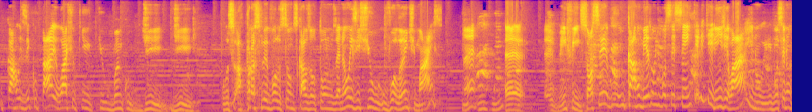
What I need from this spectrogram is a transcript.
o carro executar. Eu acho que, que o banco de. de os, a próxima evolução dos carros autônomos é não existir o, o volante mais, né? Uhum. É, é, enfim, só ser um carro mesmo onde você sente, ele dirige lá e, no, e você não.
